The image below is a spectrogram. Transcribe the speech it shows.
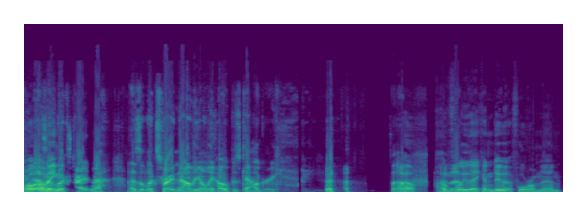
Well, as I mean, it looks right now, as it looks right now, the only hope is Calgary. so, well, and then- hopefully they can do it for them then.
